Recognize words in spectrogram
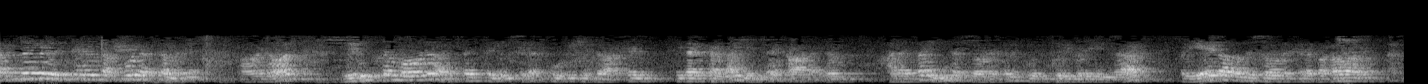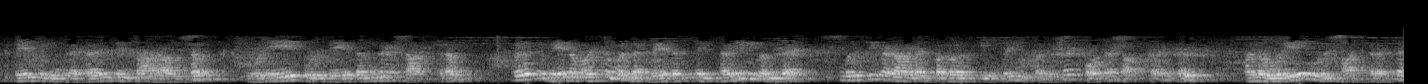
அர்த்தங்கள் இருக்கிறது தப்பு அர்த்தம் இல்லை. ஆனால் விருத்தமான அர்த்தத்தையும் சிலர் கூறுகின்றார்கள். இதற்கெல்லாம் என்ன காரணம்? அதைத்தான் இந்த ஸ்லோகத்தில் குறிப்பிடுகின்றார். ஏழாவது ஸ்லோகத்துல பகவான் பேசுகின்ற கருத்தின் சாராம்சம் ஒரே ஒரு வேதங்கிற சாஸ்திரம். பிறகு வேதம் மட்டுமல்ல வேதத்தை தழுவி வந்த ஸ்மிருதிகளான பகவத்கீதை உபனிஷத் போன்ற சாஸ்திரங்கள். அந்த ஒரே ஒரு சாஸ்திரத்தை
